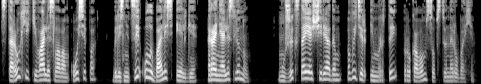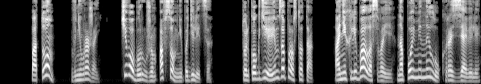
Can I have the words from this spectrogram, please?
Старухи кивали словам Осипа, близнецы улыбались Эльге, роняли слюну. Мужик, стоящий рядом, вытер им рты рукавом собственной рубахи. Потом, в неурожай, чего бы ружем овсом не поделиться? Только где им за просто так? Они хлебала свои на пойменный лук раззявили.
